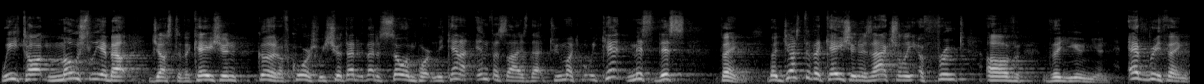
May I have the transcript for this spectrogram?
We talk mostly about justification. Good, of course, we should. That, that is so important. We cannot emphasize that too much, but we can't miss this thing. The justification is actually a fruit of the union. Everything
